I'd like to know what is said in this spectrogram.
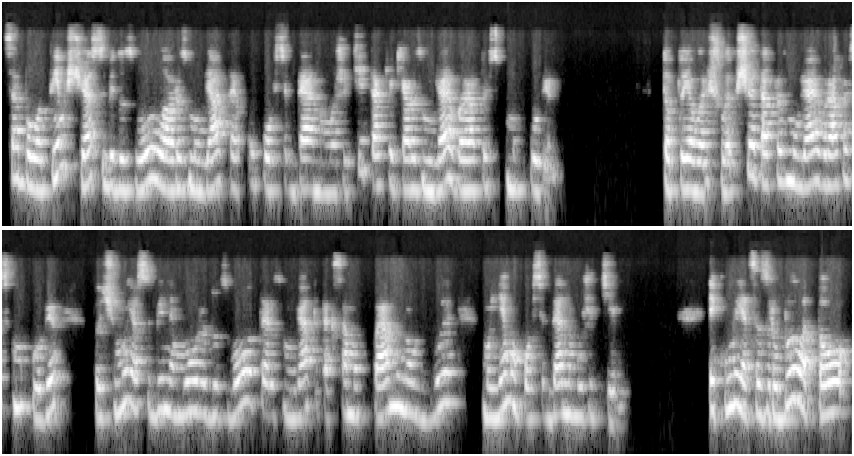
Це було тим, що я собі дозволила розмовляти у повсякденному житті, так як я розмовляю в ораторському клубі. Тобто я вирішила, якщо я так розмовляю в ораторському клубі, то чому я собі не можу дозволити розмовляти так само впевнено в моєму повсякденному житті? І коли я це зробила, то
